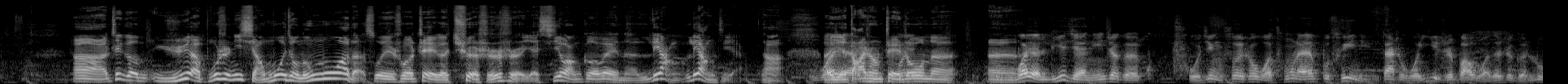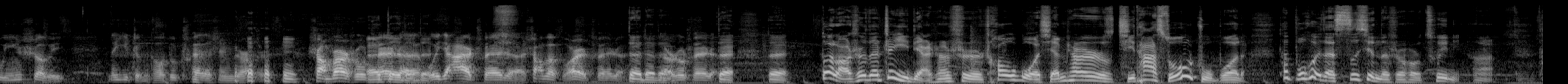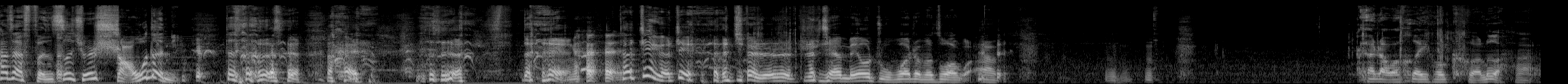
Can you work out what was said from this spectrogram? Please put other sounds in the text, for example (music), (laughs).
啊，这个鱼啊不是你想摸就能摸的，所以说这个确实是，也希望各位呢谅谅解啊，也也搭上这周呢，嗯、我也理解您这个处境，所以说我从来不催您，但是我一直把我的这个录音设备那一整套都揣在身边，(laughs) 上班的时候揣哎对对着，对回家也揣着，上厕所也揣着，对对对哪儿都揣着。对对，段老师在这一点上是超过闲篇儿其他所有主播的，他不会在私信的时候催你啊，他在粉丝群勺的你，(laughs) 哎。(laughs) 对他这个这个确实是之前没有主播这么做过啊。嗯嗯，他让我喝一口可乐啊。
